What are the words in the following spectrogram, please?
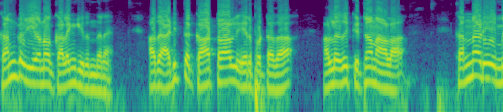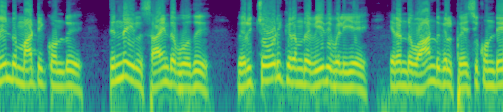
கண்கள் ஏனோ கலங்கி இருந்தன அது அடித்த காற்றால் ஏற்பட்டதா அல்லது கிட்டனாளா? கண்ணாடியை மீண்டும் மாட்டிக்கொண்டு திண்ணையில் சாய்ந்தபோது வெறிச்சோடி கிடந்த வீதி வழியே இரண்டு வாண்டுகள் பேசிக்கொண்டே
